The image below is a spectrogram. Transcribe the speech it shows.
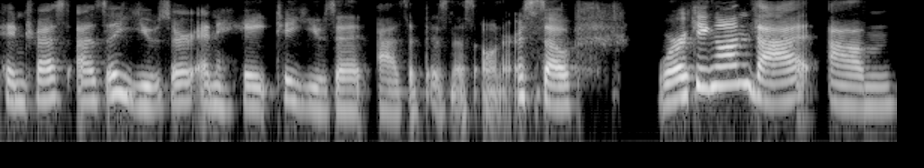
Pinterest as a user and hate to use it as a business owner. So working on that. Um,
